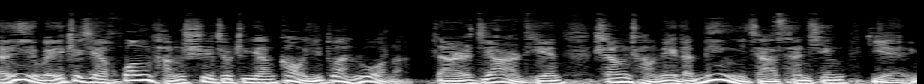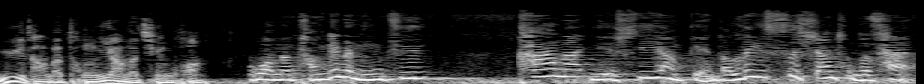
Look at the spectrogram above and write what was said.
本以为这件荒唐事就这样告一段落了，然而第二天，商场内的另一家餐厅也遇到了同样的情况。我们旁边的邻居，他呢也是一样点的类似相同的菜，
